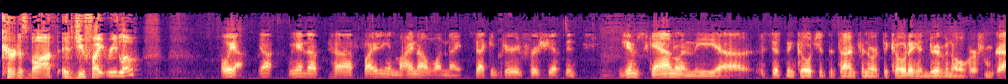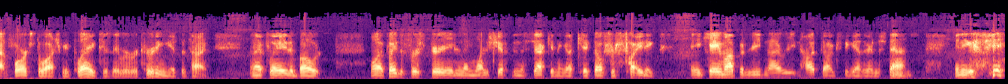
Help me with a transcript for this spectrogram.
Curtis Voth. Did you fight Reed Low? Oh yeah, yeah. We ended up uh, fighting in Minot one night, second period, first shift, and Jim Scanlon, the uh, assistant coach at the time for North Dakota, had driven over from Grand Forks to watch me play because they were recruiting me at the time. And I played about, well, I played the first period and then one shift in the second and got kicked out for fighting. And he came up and Reed and I were eating hot dogs together in the stands. And he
